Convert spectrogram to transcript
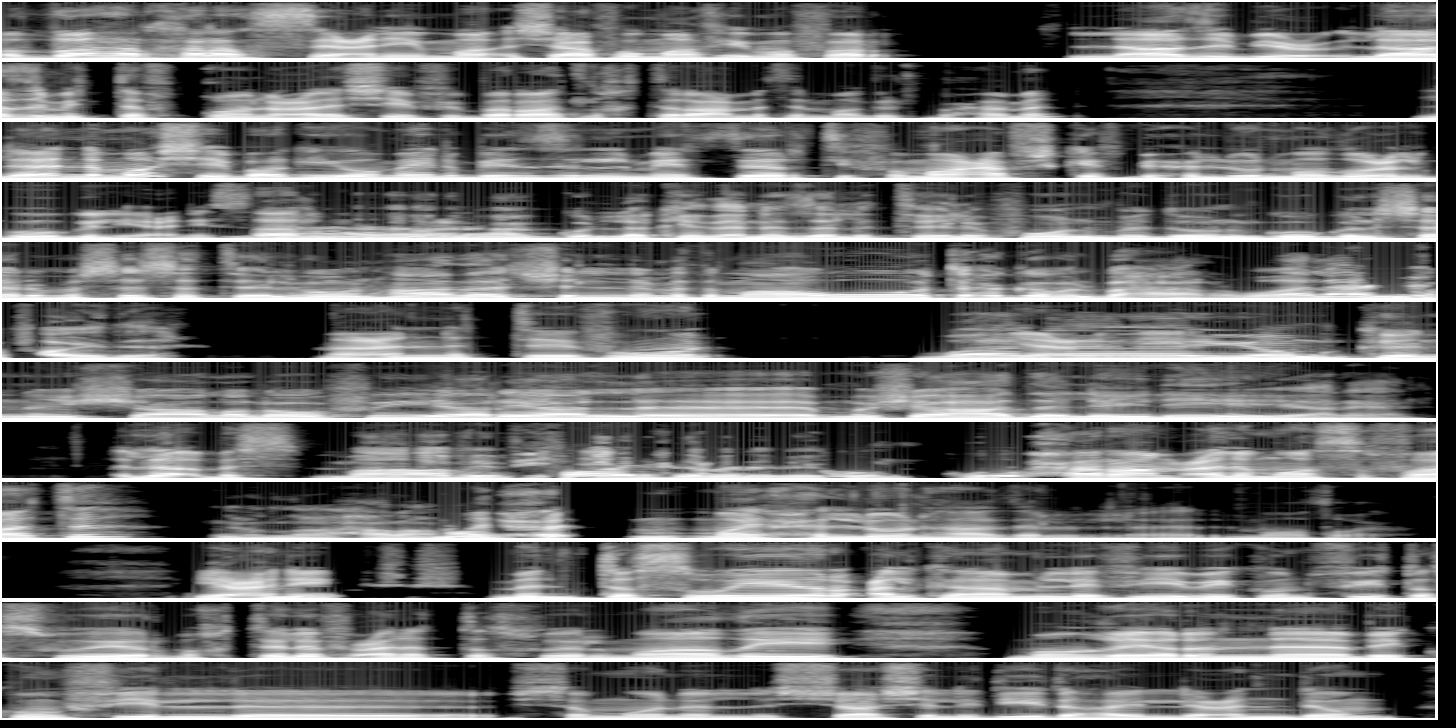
الظاهر خلاص يعني ما شافوا ما في مفر. لازم بيع... لازم يتفقون على شيء في براءة الاختراع مثل ما قلت أبو حمد. لأنه ماشي باقي يومين وبينزل ال 130 فما أعرف كيف بيحلون موضوع الجوجل يعني صار موضوع أنا أقول لك إذا نزل التليفون بدون Google services التليفون هذا تشله مثل ما هو تعقب البحر ولا عنده فايدة. مع إن التليفون ولا يعني يمكن إن شاء الله لو في يا ريال آه، مشاهدة ليلية يا ريال. لا بس ما في فايدة من بيكون. هو حرام على مواصفاته والله حرام. ما يح... ما يحلون هذا الموضوع. يعني من تصوير على الكلام اللي فيه بيكون في تصوير مختلف عن التصوير الماضي من غير إنه بيكون في يسمون الشاشة الجديدة هاي اللي عندهم.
